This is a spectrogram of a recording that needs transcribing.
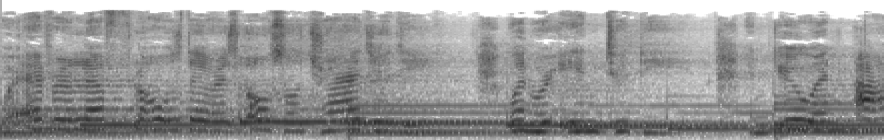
Wherever love flows, there is also tragedy. When we're in too deep. And you and I,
